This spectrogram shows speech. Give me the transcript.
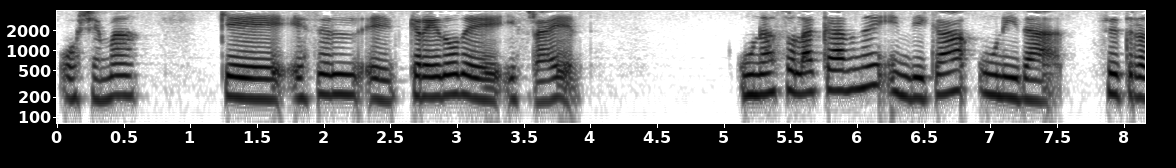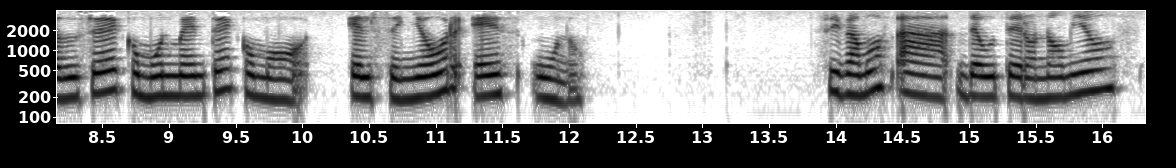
o Shema, que es el credo de Israel. Una sola carne indica unidad. Se traduce comúnmente como el Señor es uno. Si vamos a Deuteronomios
